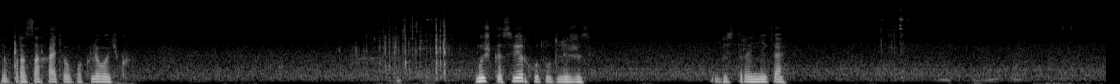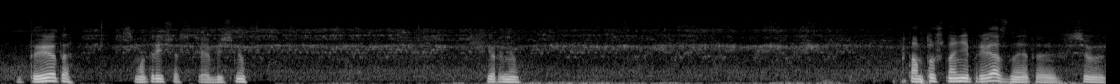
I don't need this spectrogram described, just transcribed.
Я просохатил поклевочку. Мышка сверху тут лежит. Без тройника. Ты это, смотри, сейчас тебе объясню. Херню. Там то, что на ней привязано, это все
